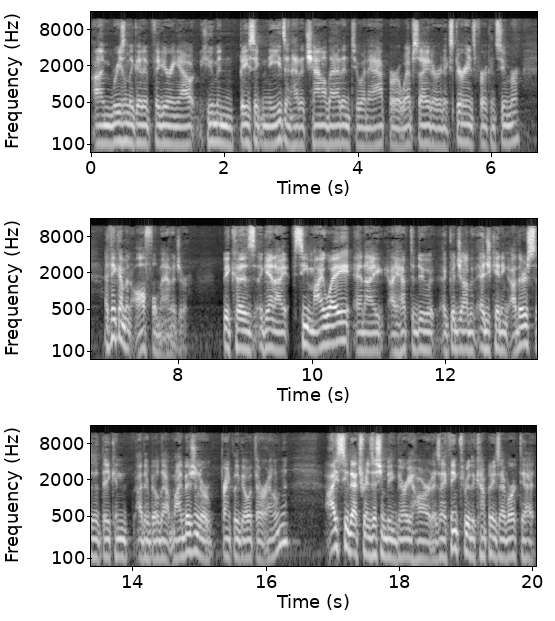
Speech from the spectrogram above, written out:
I'm reasonably good at figuring out human basic needs and how to channel that into an app or a website or an experience for a consumer. I think I'm an awful manager because again, I see my way and I, I have to do a good job of educating others so that they can either build out my vision or frankly go with their own. I see that transition being very hard. As I think through the companies I've worked at,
